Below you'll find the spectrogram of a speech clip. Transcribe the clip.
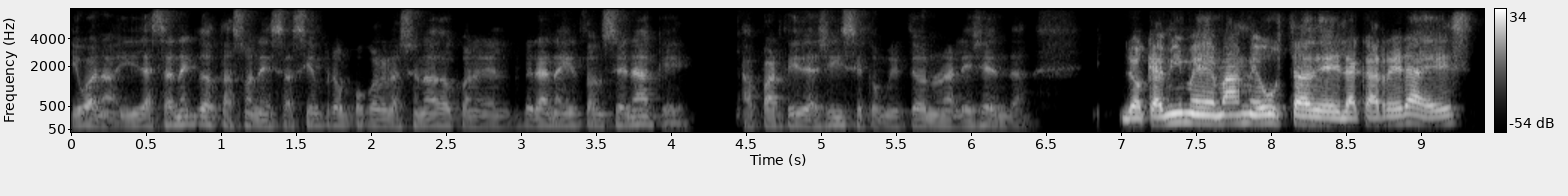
y, bueno, y las anécdotas son esas, siempre un poco relacionado con el gran Ayrton Senna, que a partir de allí se convirtió en una leyenda. Lo que a mí me, más me gusta de la carrera es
